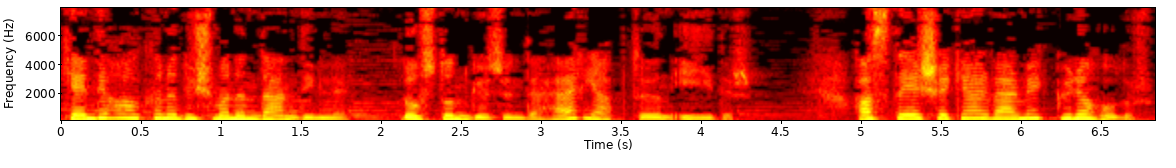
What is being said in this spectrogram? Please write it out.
Kendi halkını düşmanından dinle. Dostun gözünde her yaptığın iyidir.'' Hastaya şeker vermek günah olur.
